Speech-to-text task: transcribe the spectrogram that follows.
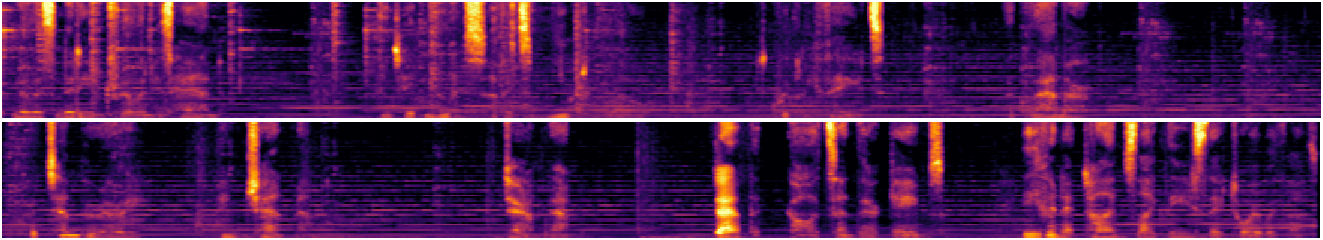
at Lilith's Lydian trill in his hand and take notice of its mute glow. It quickly fades. A glamour. A temporary enchantment. Damn them. Damn the gods and their games. Even at times like these, they toy with us.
